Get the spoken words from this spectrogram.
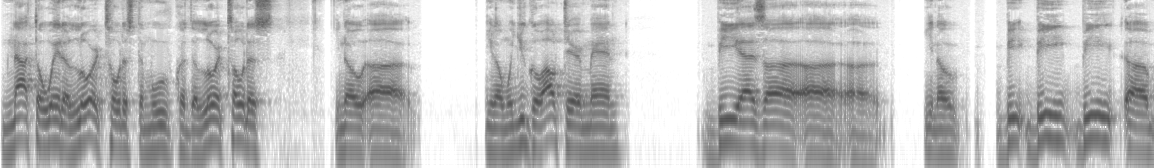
not the way the Lord told us to move, because the Lord told us, you know, uh, you know, when you go out there, man, be as, uh, uh, uh you know, be, be, be, uh,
